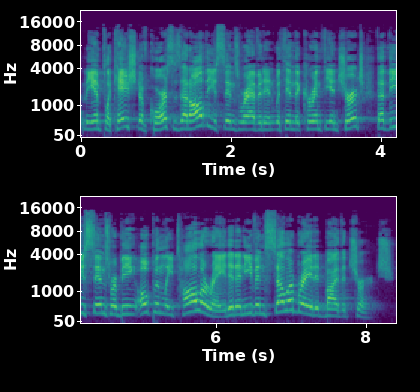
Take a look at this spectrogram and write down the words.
The implication, of course, is that all these sins were evident within the Corinthian church, that these sins were being openly tolerated and even celebrated by the church.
